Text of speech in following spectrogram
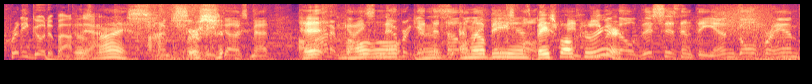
pretty good about that. It nice. I'm sure he does, Matt. A hit lot of guys never get in his double MLB baseball. in his baseball and career. Even though this isn't the end goal for him,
